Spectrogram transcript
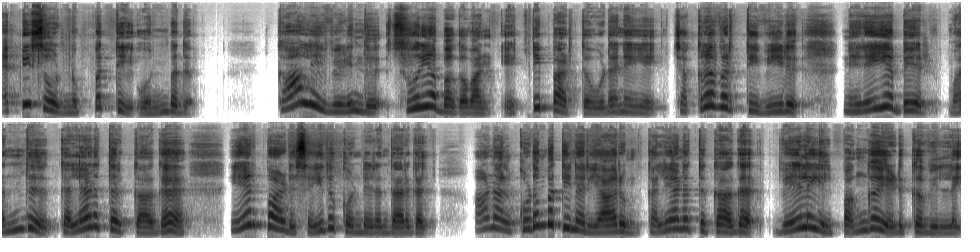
எபிசோட் முப்பத்தி ஒன்பது. காலை விழுந்து சூரிய பகவான் எட்டி பார்த்த உடனேயே சக்கரவர்த்தி வீடு நிறைய பேர் வந்து கல்யாணத்திற்காக ஏற்பாடு செய்து கொண்டிருந்தார்கள். ஆனால் குடும்பத்தினர் யாரும் கல்யாணத்துக்காக வேலையில் பங்கு எடுக்கவில்லை.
